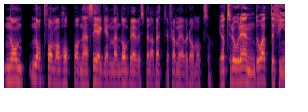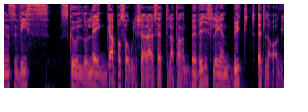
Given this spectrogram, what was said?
någon, något form av hopp av den här segern, men de behöver spela bättre framöver de också. Jag tror ändå att det finns viss skuld att lägga på Solskjaer här sett till att han bevisligen byggt ett lag.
